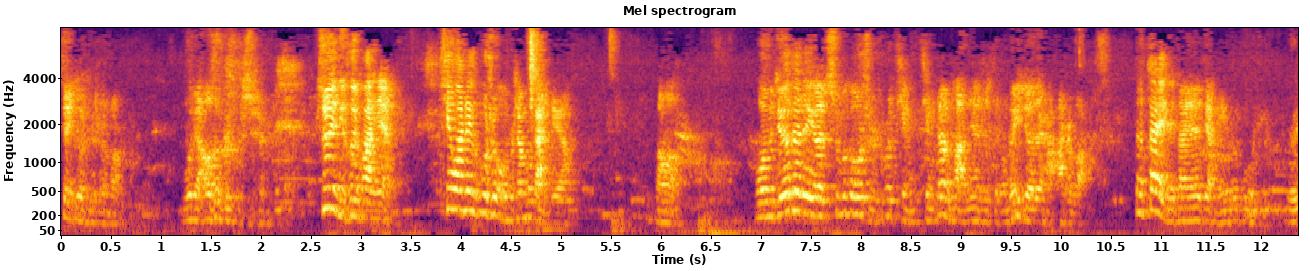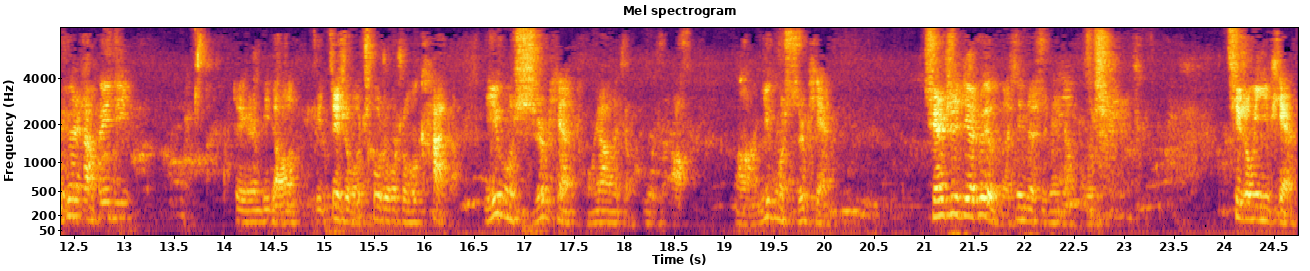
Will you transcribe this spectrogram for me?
这就是什么无聊的故事。所以你会发现，听完这个故事，我们什么感觉啊？啊，我们觉得这个吃不狗屎是不是挺挺正常的一件事情？没觉得啥是吧？那再给大家讲一个故事，有一个人上飞机，这个人比较，这是我初中时候看的，一共十篇同样的小故事啊，啊，一共十篇，全世界最恶心的十篇小故事，其中一篇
